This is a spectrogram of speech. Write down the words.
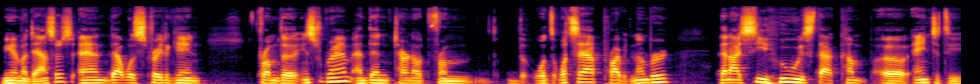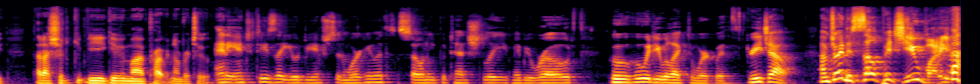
Me and my dancers, and that was straight again from the Instagram, and then turn out from the what's WhatsApp private number. Then I see who is that com- uh, entity that I should be giving my private number to. any entities that you would be interested in working with? Sony potentially, maybe Rode. Who who would you like to work with? Reach out. I'm trying to sell pitch you, buddy.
